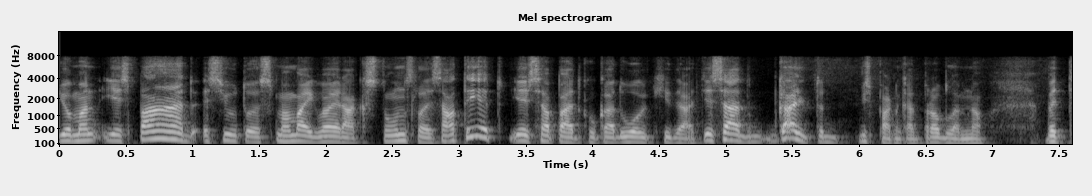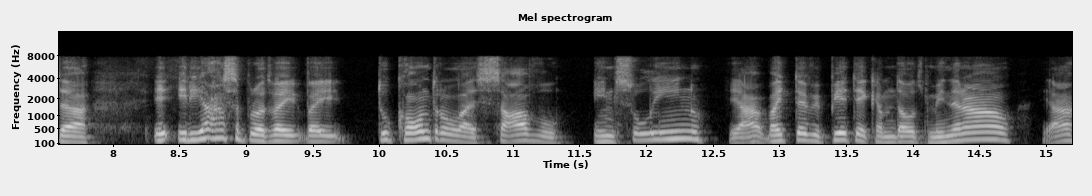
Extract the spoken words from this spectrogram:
Jo man, ja es pēdu, es jūtos, man vajag vairākas stundas, lai es atietu. Ja es apēdu kaut kādu ogļu hidrātu, ja es ēdu gaļu, tad vispār nekāda problēma nav. Bet uh, ir jāsaprot, vai, vai tu kontrolē savu insulīnu, ja? vai tev ir pietiekami daudz minerālu, ja?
